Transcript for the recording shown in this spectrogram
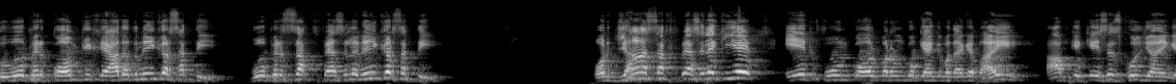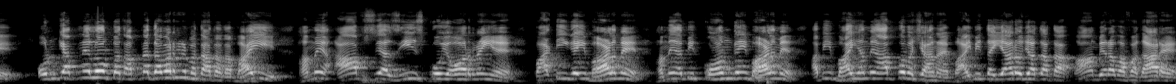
तो वो फिर कौम की क्यादत नहीं कर सकती, वो फिर सख्त फैसले नहीं कर सकती। और जहाँ सख्त फैसले किए, एक फ़ोन कॉल पर उनको कह के बताया कि भाई, आपके केसेस खुल जाएँगे। और उनके अपने लोग बता, अपना गवर्नर बताता था, भाई, हमें आपसे अज़ीज़ कोई और नहीं है। पार्टी गई भाड़ में, हमें अभी कौम गई भाड़ में? अभी भाई हमें आपको बचाना है। भाई भी तैयार हो जाता था। हाँ मेरा वफादार है।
